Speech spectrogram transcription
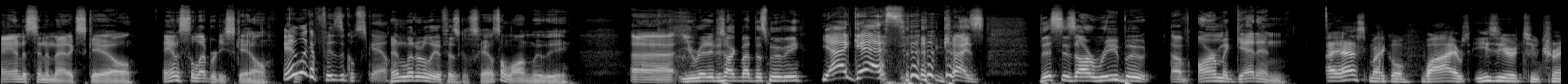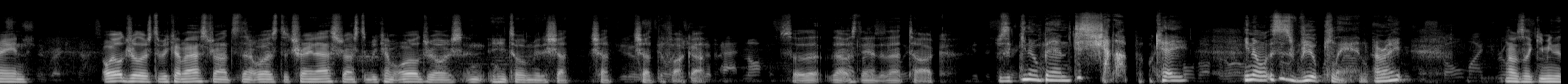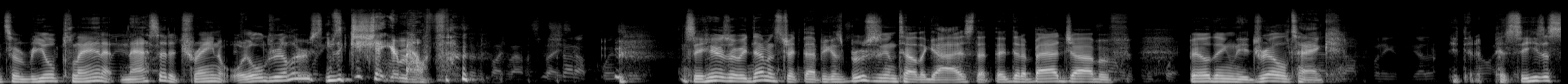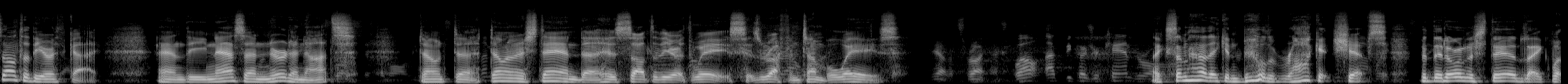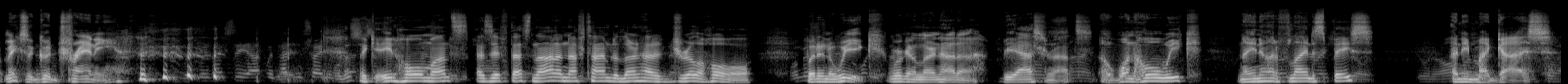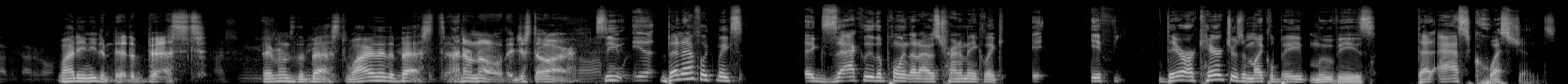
and a cinematic scale and a celebrity scale And like a physical scale. and literally a physical scale. It's a long movie. Uh, you ready to talk about this movie? Yeah, I guess. Guys, this is our reboot of Armageddon. I asked Michael why it was easier to train oil drillers to become astronauts than it was to train astronauts to become oil drillers, and he told me to shut shut shut the fuck up. So that that was the end of that talk. He was like, you know, Ben, just shut up, okay? You know, this is a real plan, all right? I was like, you mean it's a real plan at NASA to train oil drillers? He was like, just shut your mouth. See, here's where we demonstrate that because Bruce is going to tell the guys that they did a bad job of building the drill tank. He did a piss. See, he's a salt of the earth guy, and the NASA nerdonauts don't uh, don't understand uh, his salt of the earth ways, his rough and tumble ways. Well, that's because your cams are all Like somehow they can build rocket ships, but they don't understand like what makes a good tranny. like eight whole months, as if that's not enough time to learn how to drill a hole. But in a week, we're gonna learn how to be astronauts. Oh, one whole week? Now you know how to fly into space? I need my guys. Why do you need them? They're the best. Everyone's the best. Why are they the best? I don't know. They just are. See, Ben Affleck makes exactly the point that I was trying to make. Like, if there are characters in Michael Bay movies that ask questions,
